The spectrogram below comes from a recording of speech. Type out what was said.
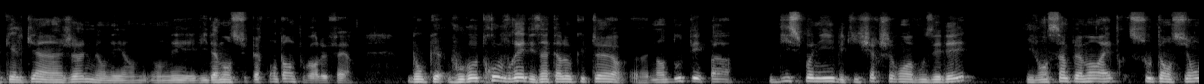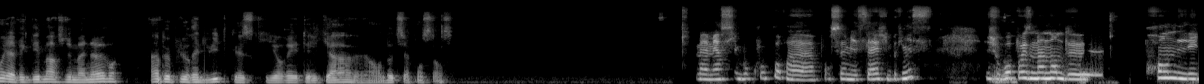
quelqu'un, à un jeune, mais on est, évidemment super content de pouvoir le faire. Donc, vous retrouverez des interlocuteurs, euh, n'en doutez pas, disponibles et qui chercheront à vous aider. Ils vont simplement être sous tension et avec des marges de manœuvre un peu plus réduites que ce qui aurait été le cas euh, en d'autres circonstances. Bah, merci beaucoup pour, euh, pour ce message, Brice. Je vous propose maintenant de prendre les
